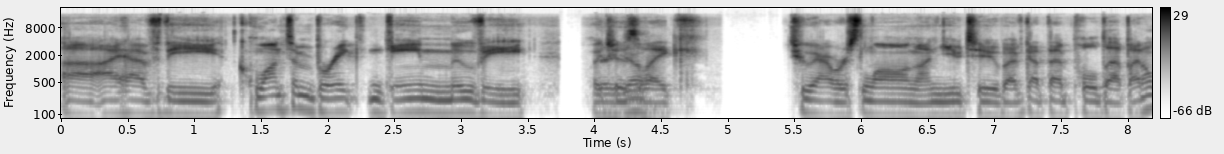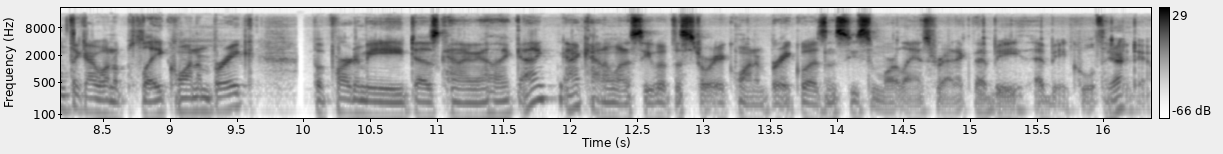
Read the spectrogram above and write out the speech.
Uh, I have the Quantum Break game movie, which is go. like two hours long on YouTube. I've got that pulled up. I don't think I want to play Quantum Break, but part of me does kind of like I. I kind of want to see what the story of Quantum Break was and see some more Lance Reddick. That'd be that'd be a cool thing Yeah. to do.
